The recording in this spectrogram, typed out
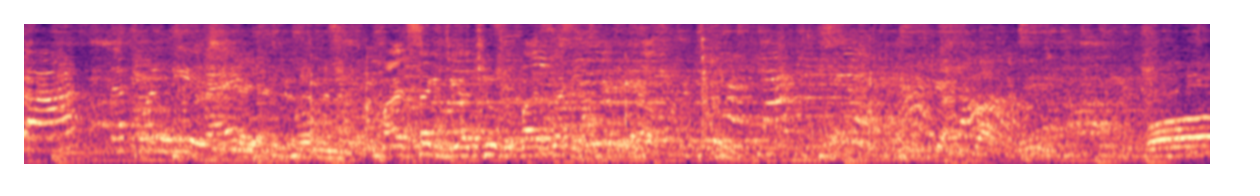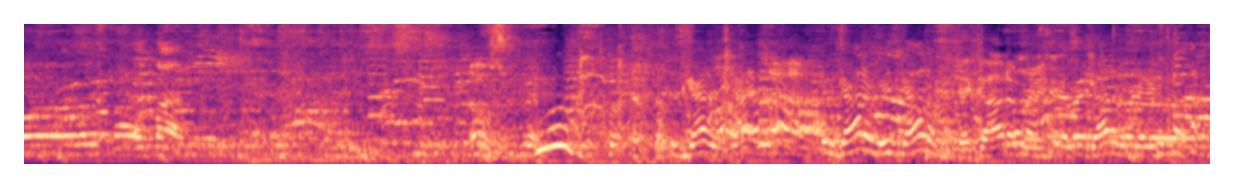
sauce. That's one of you, right? Five seconds, you gotta chew it for five seconds. He's got it, got it. He's got him, he's got him. They got it, He's got it.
